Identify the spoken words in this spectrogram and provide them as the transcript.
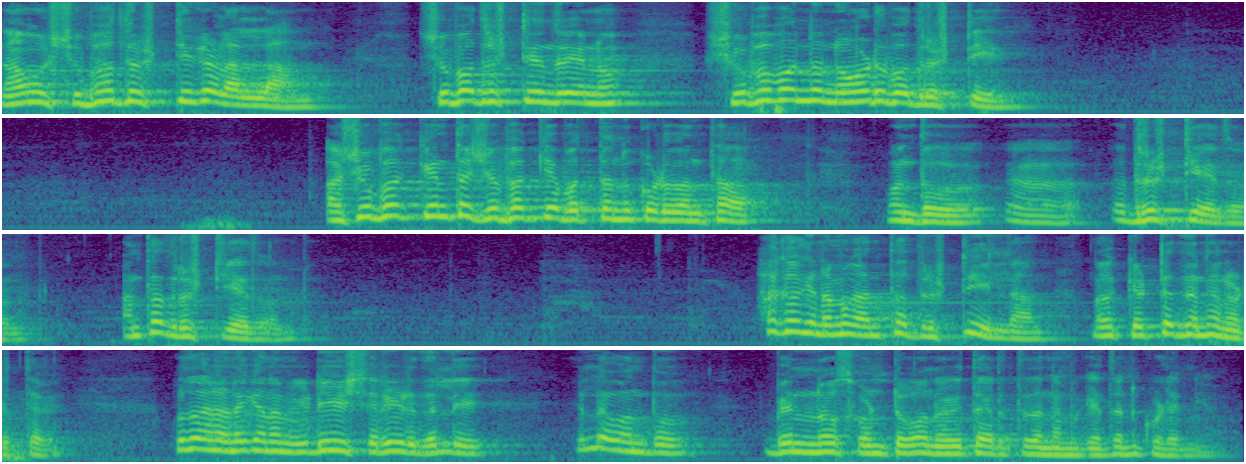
ನಾವು ಶುಭ ದೃಷ್ಟಿಗಳಲ್ಲ ಶುಭ ದೃಷ್ಟಿ ಅಂದ್ರೇನು ಶುಭವನ್ನು ನೋಡುವ ದೃಷ್ಟಿ. ಅಶುಭಕ್ಕಿಂತ ಶುಭಕ್ಕೆ ಒತ್ತನ್ನು ಕೊಡುವಂಥ ಒಂದು ದೃಷ್ಟಿ ಅದು ಅಂತ. ಅಂಥ ದೃಷ್ಟಿ ಅದು ಅಂತ. ಹಾಗಾಗಿ ನಮಗೆ ಅಂಥ ದೃಷ್ಟಿ ಇಲ್ಲ ನಾವು ಕೆಟ್ಟದ್ದನ್ನೇ ನೋಡ್ತೇವೆ. ಉದಾಹರಣೆಗೆ ನಮ್ಮ ಇಡೀ ಶರೀರದಲ್ಲಿ ಎಲ್ಲ ಒಂದು ಬೆನ್ನು ಸೊಂಟವೋ ನೋಯ್ತಾ ಇರ್ತದೆ ನಮಗೆ ಅಂತ ಕೊಡಿ ನೀವು.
